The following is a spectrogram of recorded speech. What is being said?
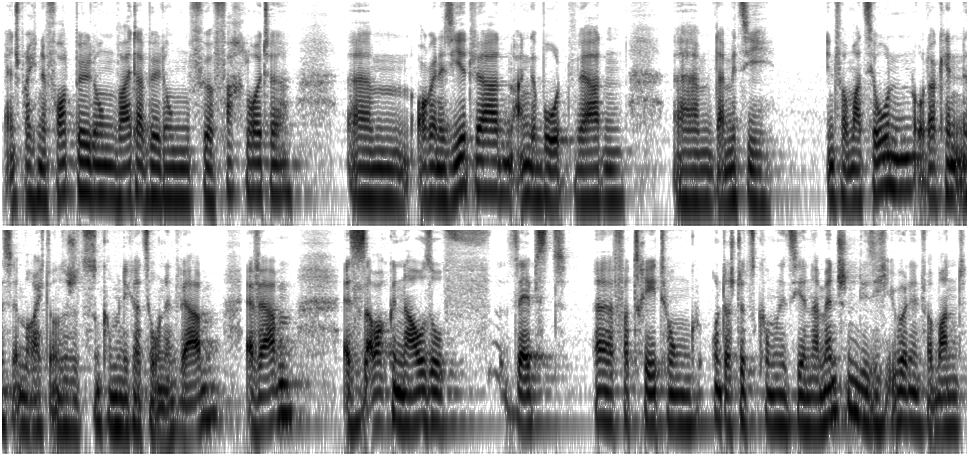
entsprechende Fortbildungen, Weiterbildungen für Fachleute ähm, organisiert werden, angeboten werden, ähm, damit sie Informationen oder Kenntnisse im Bereich der unterstützten Kommunikation entwerben, erwerben. Es ist aber auch genauso Selbstvertretung unterstützt kommunizierender Menschen, die sich über den Verband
